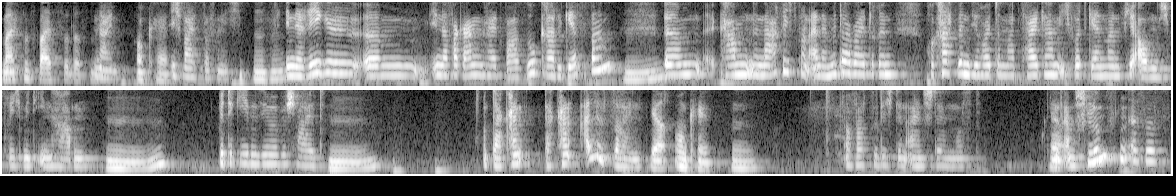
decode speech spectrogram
Meistens weißt du das nicht. Nein. Okay. Ich weiß das nicht. Mhm. In der Regel, ähm, in der Vergangenheit war es so, gerade gestern mhm. ähm, kam eine Nachricht von einer Mitarbeiterin, Frau Kracht, wenn Sie heute mal Zeit haben, ich würde gerne mal ein Vier-Augen-Gespräch mit Ihnen haben. Mhm. Bitte geben Sie mir Bescheid. Mhm. Und da kann, da kann alles sein. Ja, okay. Mhm. Auf was du dich denn einstellen musst. Ja. Und am schlimmsten ist es,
